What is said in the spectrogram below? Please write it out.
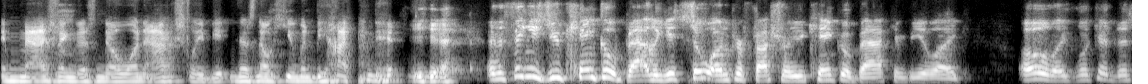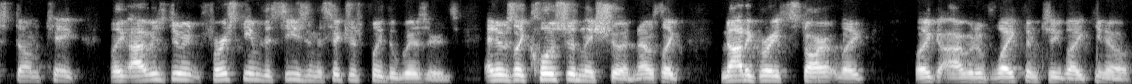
imagining there's no one actually be, there's no human behind it. Yeah. And the thing is, you can't go back. Like it's so unprofessional. You can't go back and be like, "Oh, like look at this dumb take." Like I was doing first game of the season, the Sixers played the Wizards, and it was like closer than they should. And I was like, not a great start. Like like I would have liked them to like you know,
